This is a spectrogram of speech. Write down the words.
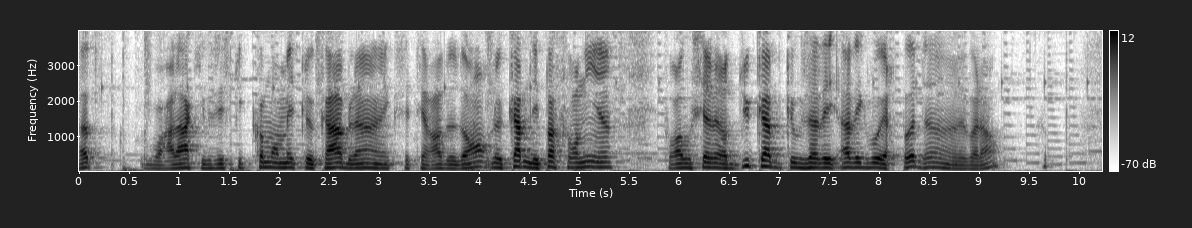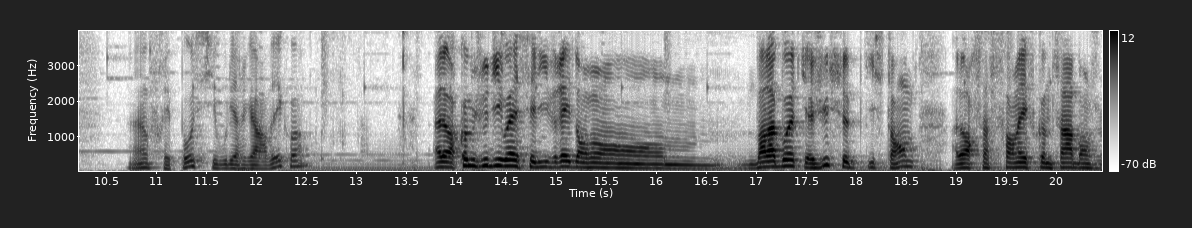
Hop, voilà, qui vous explique comment mettre le câble, hein, etc. dedans. Le câble n'est pas fourni. hein. Il faudra vous servir du câble que vous avez avec vos AirPods. hein, euh, voilà. Vous ferez pause si vous voulez regarder, quoi. Alors, comme je vous dis, c'est livré dans, la boîte. Il y a juste ce petit stand. Alors, ça s'enlève comme ça. Bon, je,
